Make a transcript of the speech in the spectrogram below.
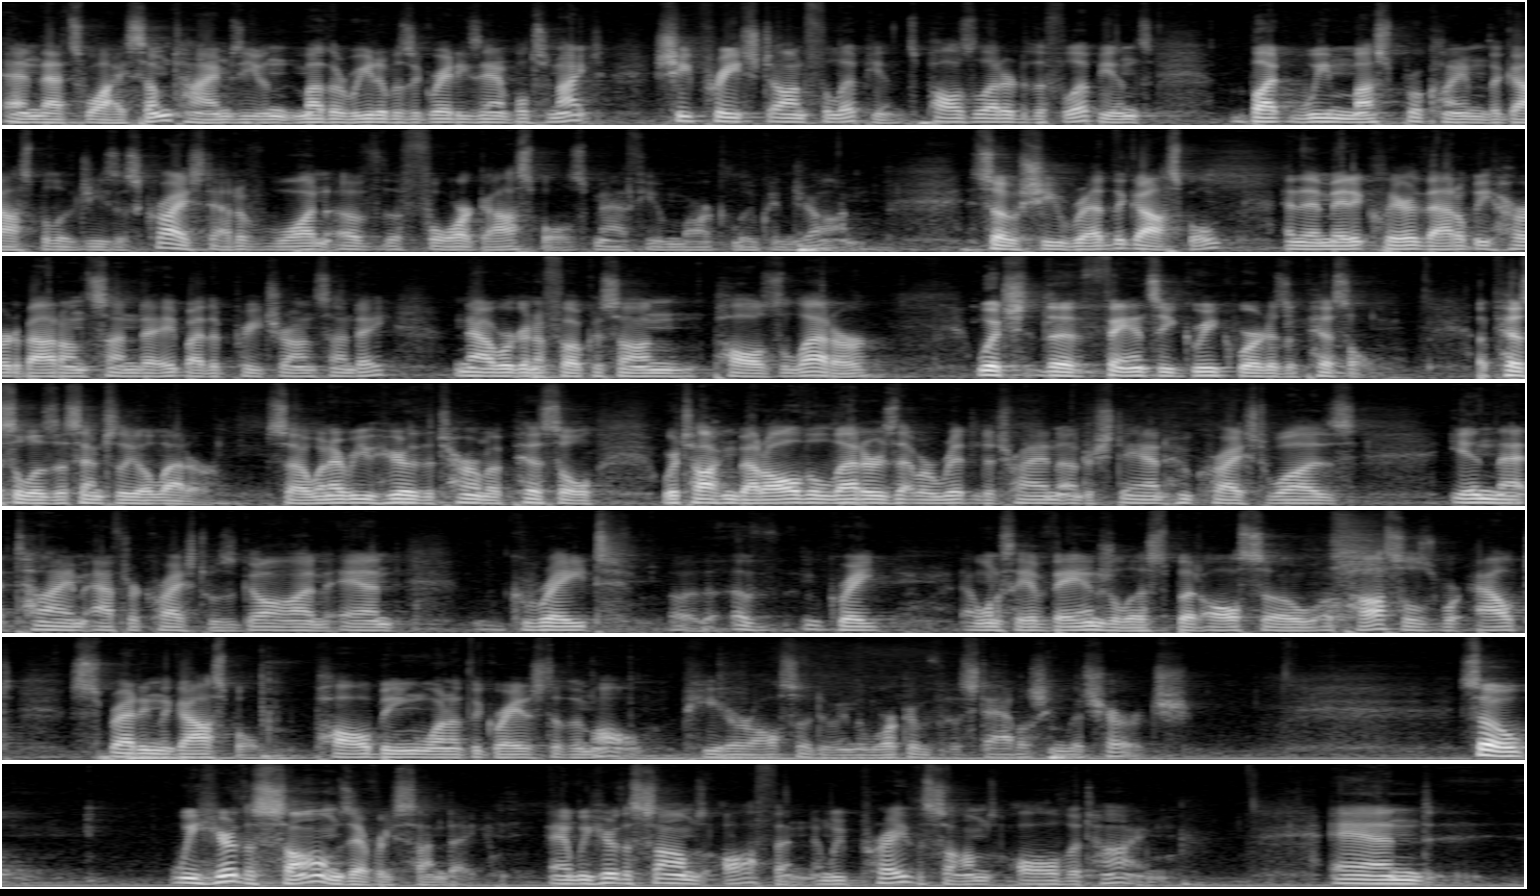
And that's why sometimes, even Mother Rita was a great example tonight. She preached on Philippians, Paul's letter to the Philippians, but we must proclaim the gospel of Jesus Christ out of one of the four gospels Matthew, Mark, Luke, and John. So she read the gospel and then made it clear that'll be heard about on Sunday by the preacher on Sunday. Now we're going to focus on Paul's letter, which the fancy Greek word is epistle. Epistle is essentially a letter. So whenever you hear the term epistle, we're talking about all the letters that were written to try and understand who Christ was in that time after Christ was gone, and great, uh, great, I want to say evangelists, but also apostles were out spreading the gospel. Paul being one of the greatest of them all. Peter also doing the work of establishing the church. So we hear the Psalms every Sunday, and we hear the Psalms often, and we pray the Psalms all the time. And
